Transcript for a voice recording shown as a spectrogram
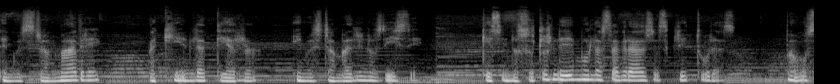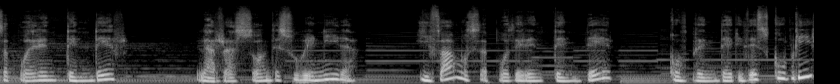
de nuestra Madre aquí en la tierra. Y nuestra Madre nos dice que si nosotros leemos las Sagradas Escrituras, vamos a poder entender la razón de su venida y vamos a poder entender, comprender y descubrir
